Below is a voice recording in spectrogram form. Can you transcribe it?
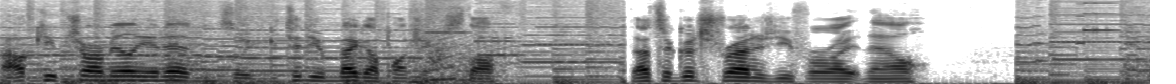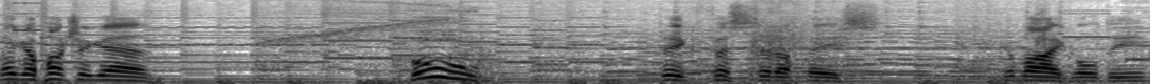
I'll keep Charmeleon in so we can continue Mega Punching stuff. That's a good strategy for right now. Mega Punch again. Boom! Big fist to the face. Goodbye, Goldeen.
